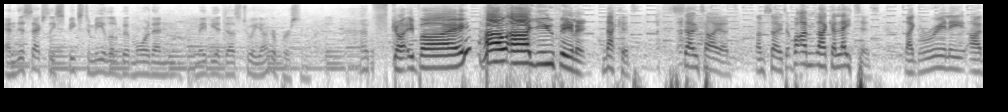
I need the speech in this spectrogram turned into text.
And this actually speaks to me a little bit more than maybe it does to a younger person. Scotty boy, how are you feeling? knackered, so tired. I'm so, t- but I'm like elated. Like really, I'm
